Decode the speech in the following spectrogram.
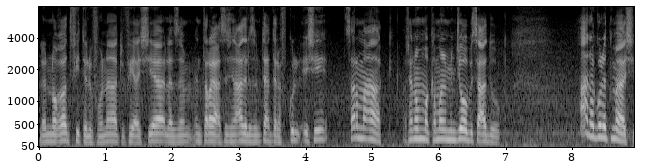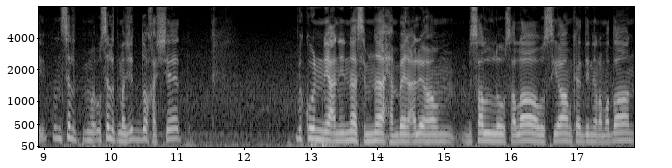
لأنه غاد في تليفونات وفي أشياء لازم أنت رايح على سجن عادي لازم تعترف كل إشي صار معك عشان هم كمان من جوا بيساعدوك. أنا قلت ماشي وصلت وصلت مجده خشيت. بيكون يعني الناس مناح مبين عليهم بيصلوا صلاة وصيام كان ديني رمضان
